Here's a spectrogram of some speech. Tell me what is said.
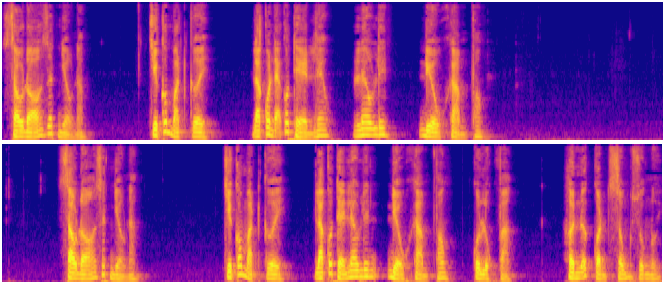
Sau đó rất nhiều năm, chỉ có mặt cười là con đã có thể leo, leo lên, điều khảm phong. Sau đó rất nhiều năm, chỉ có mặt cười là có thể leo lên điều khảm phong của Lục Phàng, hơn nữa còn sống xuống núi.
